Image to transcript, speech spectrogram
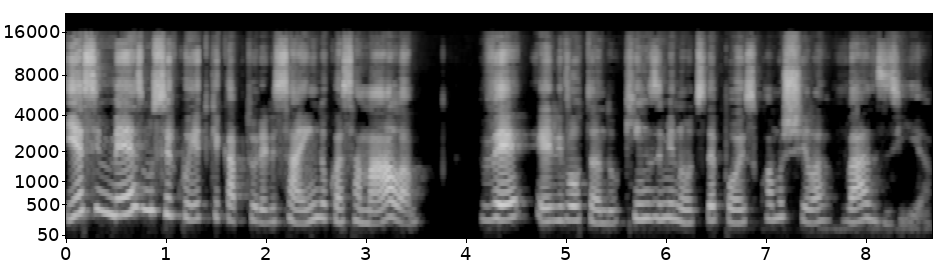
E esse mesmo circuito que captura ele saindo com essa mala vê ele voltando 15 minutos depois com a mochila vazia.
